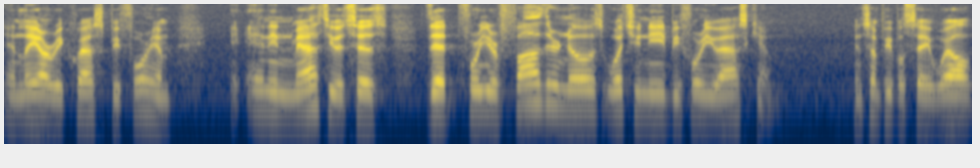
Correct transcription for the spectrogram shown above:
and lay our requests before Him. And in Matthew it says that for your Father knows what you need before you ask Him. And some people say, well,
